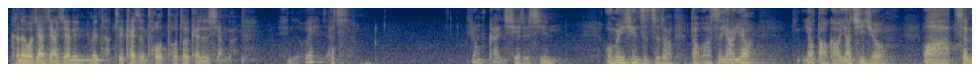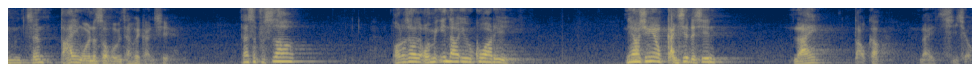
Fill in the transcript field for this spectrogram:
可能我这样讲起来，你你们最开始头头都开始想了，喂，用感谢的心，我们以前只知道祷告是要要要祷告要祈求，哇，神神答应我们的时候，我们才会感谢。但是不是哦？保罗说，我们应当有挂虑，你要先用感谢的心来祷告，来祈求。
